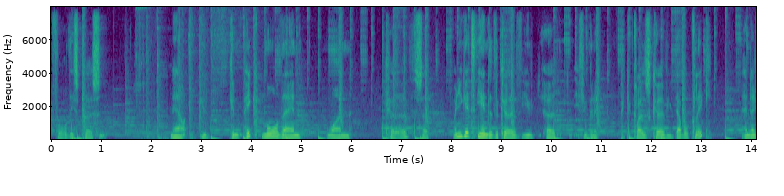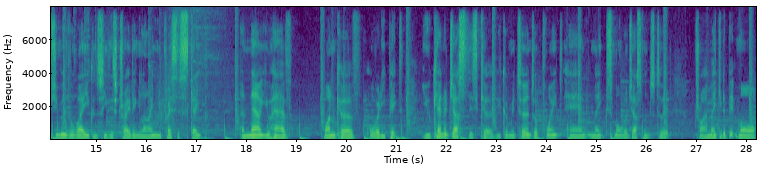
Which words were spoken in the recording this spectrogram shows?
for this person. Now you can pick more than one curve. So when you get to the end of the curve, you uh, if you're going to pick a closed curve, you double click and as you move away you can see this trailing line. You press escape and now you have one curve already picked you can adjust this curve. You can return to a point and make small adjustments to it. Try and make it a bit more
